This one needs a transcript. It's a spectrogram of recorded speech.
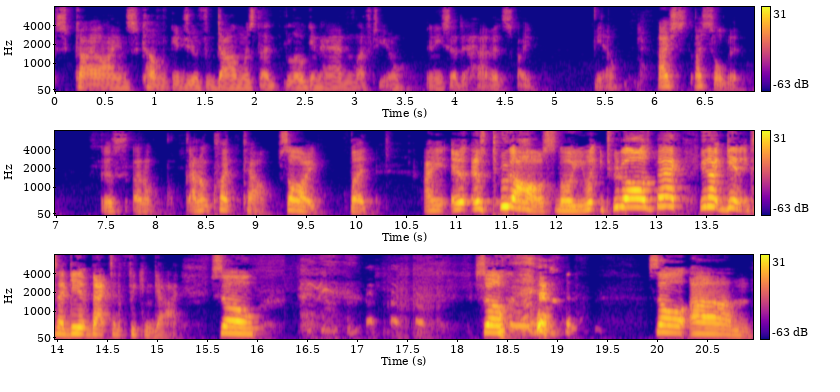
Skylines Cal Ripken Jr. from Domless that Logan had and left you. And he said to have it. So, I, you know, I, I sold it. Because I don't, I don't collect Cal. Sorry, but I it, it was two dollars. though. you want your two dollars back? You're not getting it because I gave it back to the freaking guy. So, so, so um,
